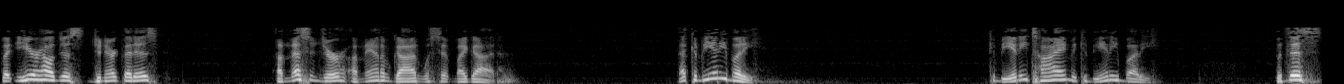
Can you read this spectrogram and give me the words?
but you hear how just generic that is? A messenger, a man of God, was sent by God. That could be anybody. It could be any time, it could be anybody. But this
